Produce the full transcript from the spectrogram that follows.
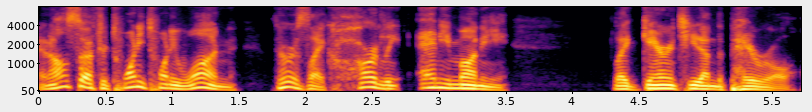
And also after 2021, there was like hardly any money like guaranteed on the payroll.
